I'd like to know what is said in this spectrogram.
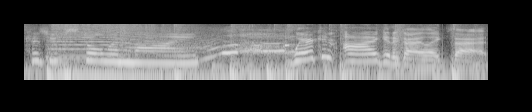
because you've stolen mine. Where can I get a guy like that?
